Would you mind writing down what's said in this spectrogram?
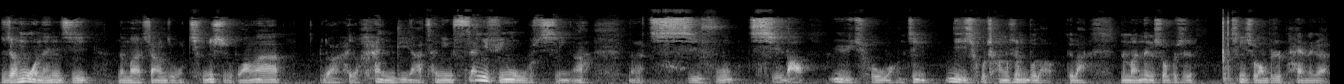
人莫能及。那么像这种秦始皇啊。对吧？还有汉帝啊，曾经三巡五行啊，那么祈福祈祷，欲求往进，力求长生不老，对吧？那么那个时候不是？秦始皇不是派那个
